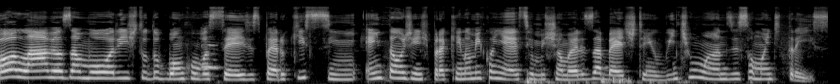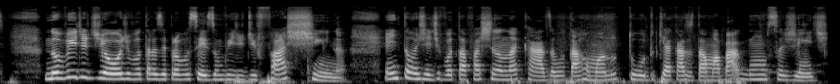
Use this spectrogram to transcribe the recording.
Olá, meus amores, tudo bom com vocês? Espero que sim. Então, gente, para quem não me conhece, eu me chamo Elizabeth, tenho 21 anos e sou mãe de três. No vídeo de hoje, eu vou trazer para vocês um vídeo de faxina. Então, gente, vou estar tá faxinando na casa, vou estar tá arrumando tudo, que a casa tá uma bagunça, gente.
